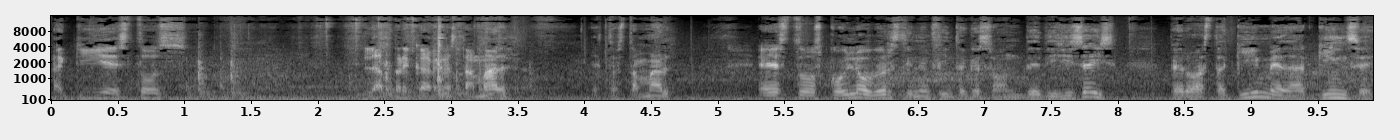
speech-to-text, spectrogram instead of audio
Aquí estos, la precarga está mal. Esto está mal. Estos coilovers tienen finta que son de 16, pero hasta aquí me da 15.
